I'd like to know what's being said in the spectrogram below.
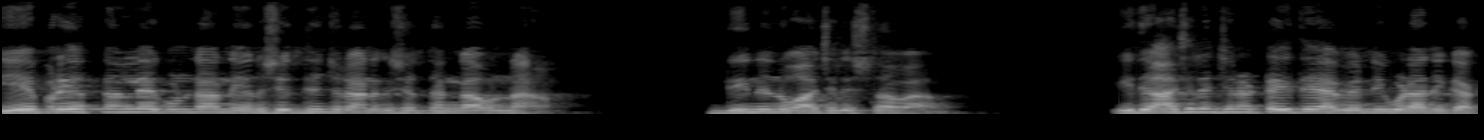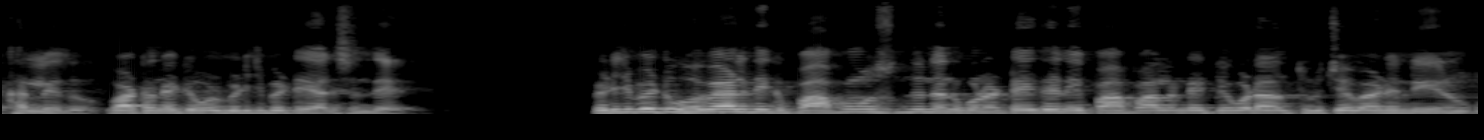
ఏ ప్రయత్నం లేకుండా నేను సిద్ధించడానికి సిద్ధంగా ఉన్నా దీన్ని నువ్వు ఆచరిస్తావా? ఇది ఆచరించినట్టయితే అవన్నీ కూడా నీకు అక్కర్లేదు. వాటన్నిటిని నువ్వు విడిచిపెట్టేయాల్సిందే. విడిచిపెట్టి ఒకవేళ నీకు పాపం వస్తుందని అనుకున్నట్టయితే నీ పాపాలన్నిటిని కూడా తుడిచేవాడిని నేను.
